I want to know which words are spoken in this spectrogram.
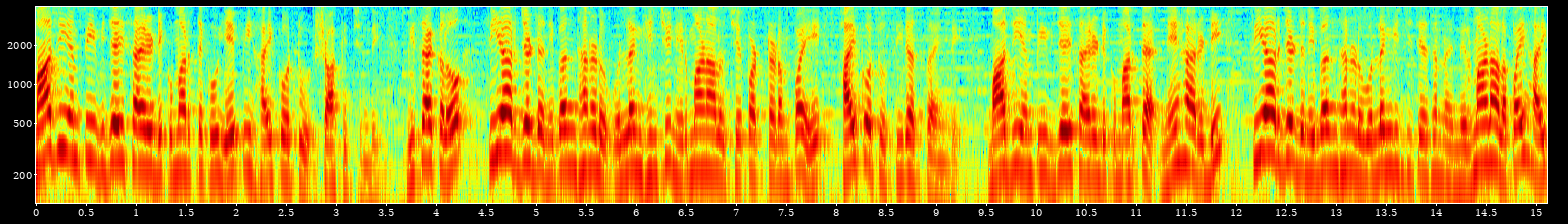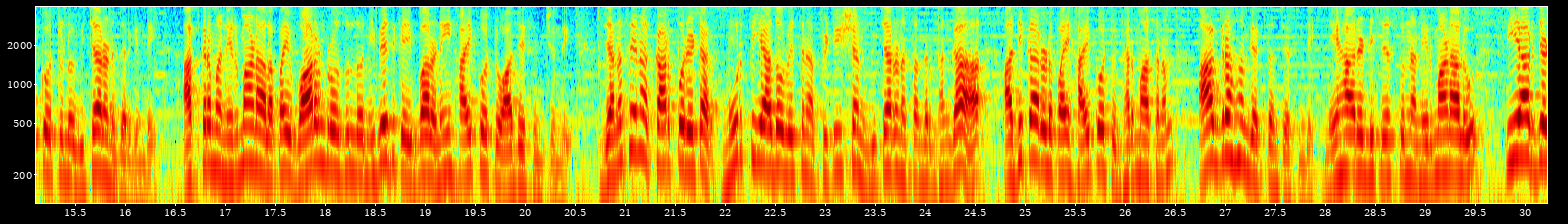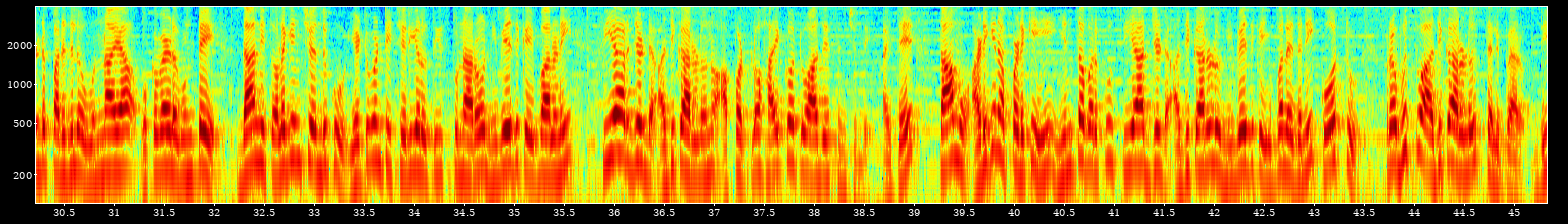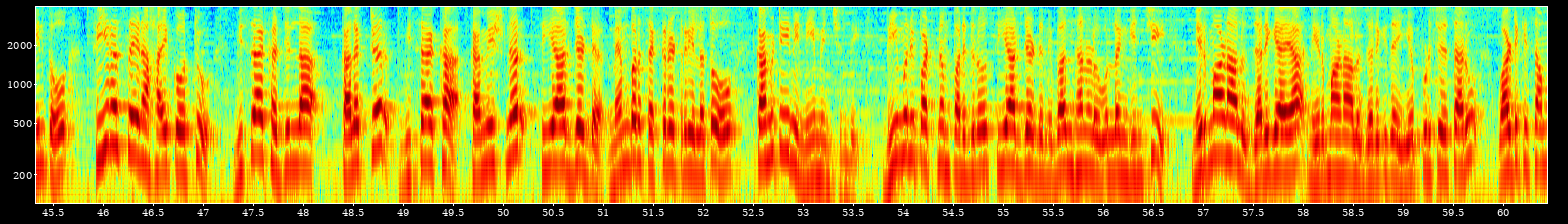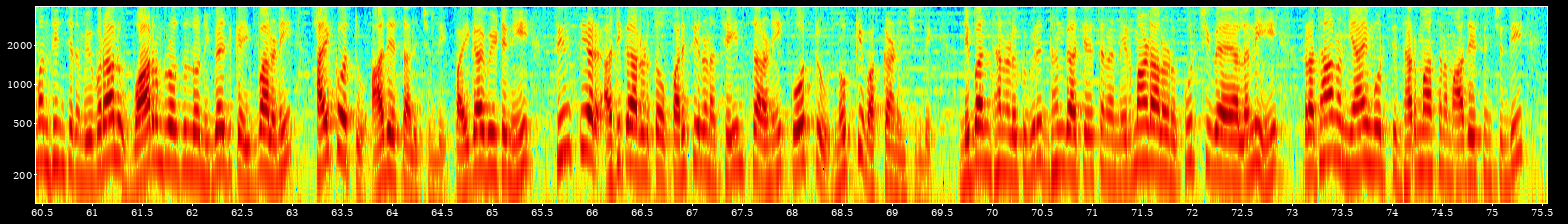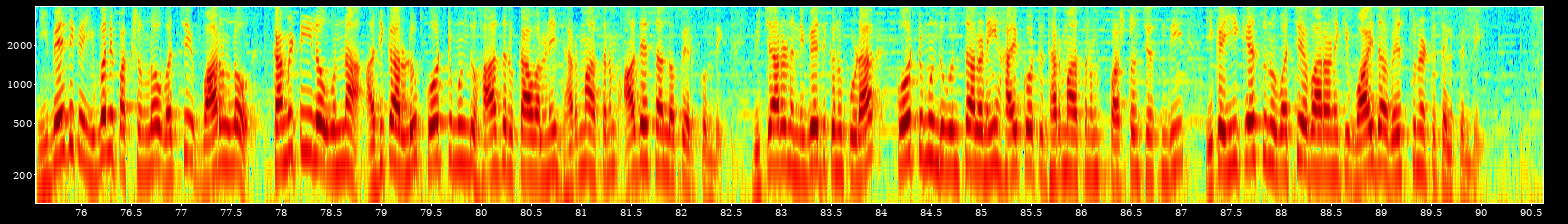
మాజీ ఎంపీ విజయసాయిరెడ్డి కుమార్తెకు ఏపీ హైకోర్టు షాక్ ఇచ్చింది. విశాఖలో సిఆర్జెడ్ నిబంధనలు ఉల్లంఘించి నిర్మాణాలు చేపట్టడంపై హైకోర్టు సీరియస్ అయింది. మాజీ ఎంపీ విజయసాయిరెడ్డి కుమార్తె నేహారెడ్డి సిఆర్జెడ్ నిబంధనలు ఉల్లంఘించి చేసిన నిర్మాణాలపై హైకోర్టులో విచారణ జరిగింది. అక్రమ నిర్మాణాలపై వారం రోజుల్లో నివేదిక ఇవ్వాలని హైకోర్టు ఆదేశించింది. జనసేన కార్పొరేటర్ మూర్తి యాదవ్ వేసిన పిటిషన్ విచారణ సందర్భంగా అధికారులపై హైకోర్టు ధర్మాసనం ఆగ్రహం వ్యక్తం చేసింది. నేహారెడ్డి చేస్తున్న నిర్మాణాలు సిఆర్జెడ్ పరిధిలో ఉన్నాయా? ఒకవేళ ఉంటే దాన్ని తొలగించేందుకు ఎటువంటి చర్యలు తీసుకున్నారో నివేదిక ఇవ్వాలని సిఆర్జెడ్ అధికారులను అప్పట్లో హైకోర్టు ఆదేశించింది. అయితే తాము అడిగినప్పటికీ ఇంతవరకు సిఆర్జెడ్ అధికారులు నివేదిక ఇవ్వలేదని కోర్టు ప్రభుత్వ అధికారులు తెలిపారు. దీంతో సీరియస్ అయిన హైకోర్టు విశాఖ జిల్లా collector Visakha commissioner CRZ member సెక్రటరీలతో కమిటీని నియమించింది. భీమునిపట్నం పరిధిలో సిఆర్జెడ్ నిబంధనలు ఉల్లంఘించి నిర్మాణాలు జరిగాయా? నిర్మాణాలు జరిగితే ఎప్పుడు చేశారు? వాటికి సంబంధించిన వివరాలు వారం రోజుల్లో నివేదిక ఇవ్వాలని హైకోర్టు ఆదేశాలిచ్చింది. పైగా వీటిని సిన్సియర్ అధికారులతో పరిశీలన చేయించాలని కోర్టు నొక్కి వక్కాణించింది. నిబంధనలకు విరుద్ధంగా చేసిన నిర్మాణాలను కూర్చివేయాలని ప్రధాన న్యాయమూర్తి ధర్మాసనం ఆదేశించింది. నివేదిక ఇవ్వని పక్షంలో వచ్చే వారంలో కమిటీ కమిటీలో ఉన్న అధికారులు కోర్టు ముందు హాజరు కావాలని ధర్మాసనం ఆదేశాల్లో పేర్కొంది. విచారణ నివేదికను కూడా కోర్టు ముందు ఉంచాలని హైకోర్టు ధర్మాసనం స్పష్టం చేసింది. ఇక ఈ కేసును వచ్చే వారానికి వాయిదా వేస్తున్నట్టు తెలిపింది.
